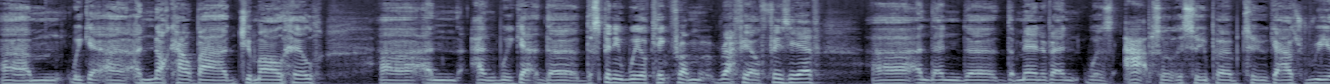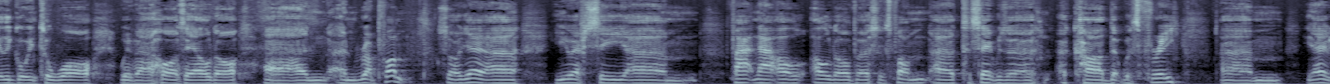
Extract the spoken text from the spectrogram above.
Um, we get a, a, knockout by Jamal Hill uh, and and we get the the spinning wheel kick from Rafael Fiziev. Uh, and then the the main event was absolutely superb. Two guys really going to war with uh, Jose Aldo uh, and and Rob Font. So yeah, UFC uh, um, Fight Night Aldo versus Font. Uh, to say it was a, a card that was free. Um, yeah,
